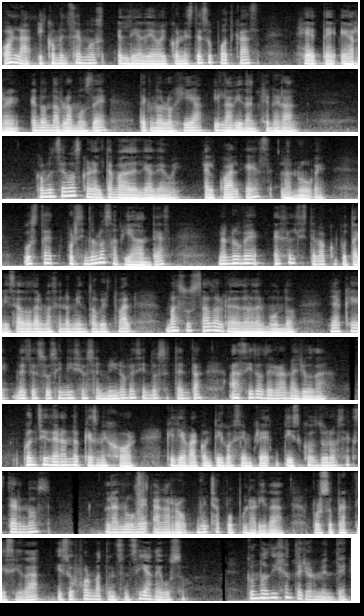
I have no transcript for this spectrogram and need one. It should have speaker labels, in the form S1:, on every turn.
S1: Hola y comencemos el día de hoy con este su podcast GTR, en donde hablamos de tecnología y la vida en general. Comencemos con el tema del día de hoy, el cual es la nube. Usted, por si no lo sabía antes, la nube es el sistema computarizado de almacenamiento virtual más usado alrededor del mundo, ya que desde sus inicios en 1970 ha sido de gran ayuda considerando que es mejor que llevar contigo siempre discos duros externos, la nube agarró mucha popularidad por su practicidad y su forma tan sencilla de uso. Como dije anteriormente,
